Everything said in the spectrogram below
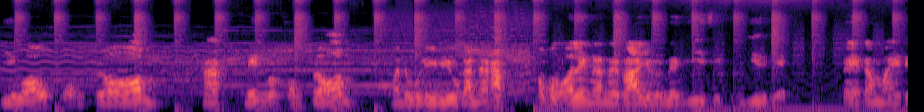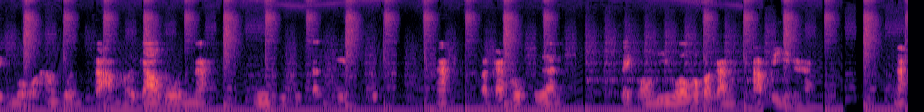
ดีวอลของปลอมนะเน้นว่าของปลอม มาดูรีวิวกันนะครับ เขาบอกว่าแรงดันไฟฟ้าอยู่ตั้งแต่20ถึง21 แต่ทำไมถึงบอกว่าข้างบน 309 โวลต์นะนี่คือจุดสังเกตนะประกัน 6 เดือน แต่ของดีวอลก็ประกัน3ปีนะครับนะ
